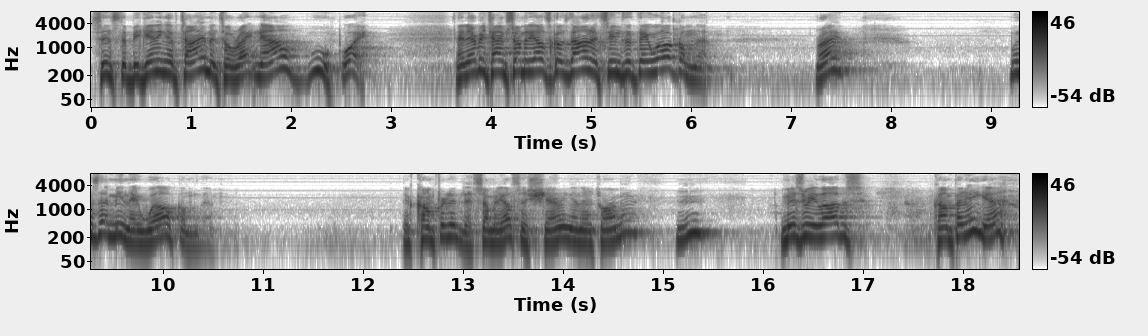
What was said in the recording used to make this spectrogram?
since the beginning of time until right now. Ooh, boy. And every time somebody else goes down, it seems that they welcome them. Right? What does that mean? They welcome them. They're comforted that somebody else is sharing in their torment. Hmm? Misery loves company, yeah?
